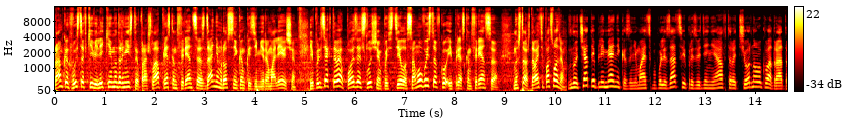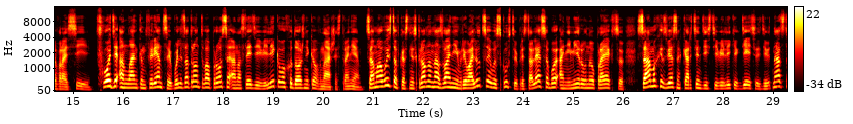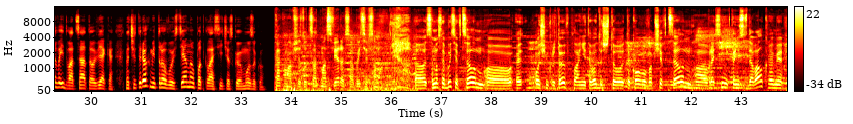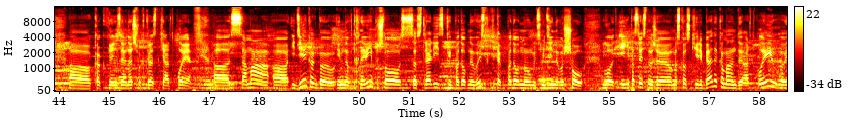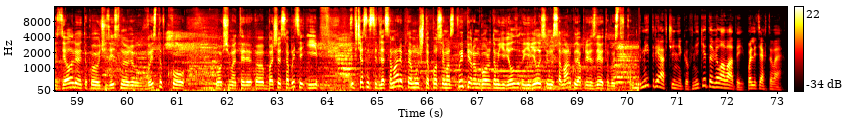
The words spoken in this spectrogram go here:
В рамках выставки «Великие модернисты» прошла пресс-конференция с дальним родственником Казимира Малевича. И Политех ТВ, пользуясь случаем, посетила саму выставку и пресс-конференцию. Ну что ж, давайте посмотрим. Внучатый племянника занимается популяризацией произведения автора «Черного квадрата» в России. В ходе онлайн-конференции были затронуты вопросы о наследии великого художника в нашей стране. Сама выставка с нескромным названием «Революция в искусстве» представляет собой анимированную проекцию самых известных картин 10 великих деятелей 19 и 20 века на четырехметровую стену под классическую музыку. Как вам вообще тут атмосфера, события в самом? Э, само событие в целом э, э, очень крутое в плане того, что такого вообще в целом в России никто не создавал, кроме, как, я не знаю, нашего как раз-таки артплея. Сама идея, как бы, именно вдохновение пришло с австралийской подобной выставки, так, подобного мультимедийного шоу. Вот, и непосредственно уже московские ребята команды Artplay сделали такую чудесную выставку. В общем, это большое событие и в частности для Самары, потому что после Москвы первым городом явил, явилась именно Самара, куда привезли эту выставку. Дмитрий Овчинников, Никита Виловатый, Политех ТВ.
